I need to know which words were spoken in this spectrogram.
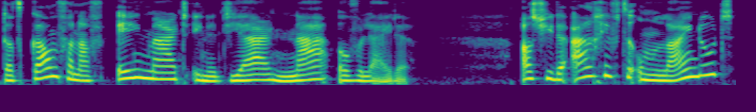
Dat kan vanaf 1 maart in het jaar na overlijden. Als je de aangifte online doet,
